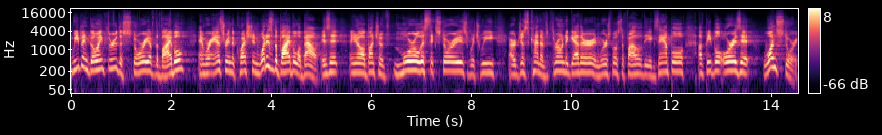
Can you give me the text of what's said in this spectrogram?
we've been going through the story of the Bible and we're answering the question what is the bible about is it you know a bunch of moralistic stories which we are just kind of thrown together and we're supposed to follow the example of people or is it one story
